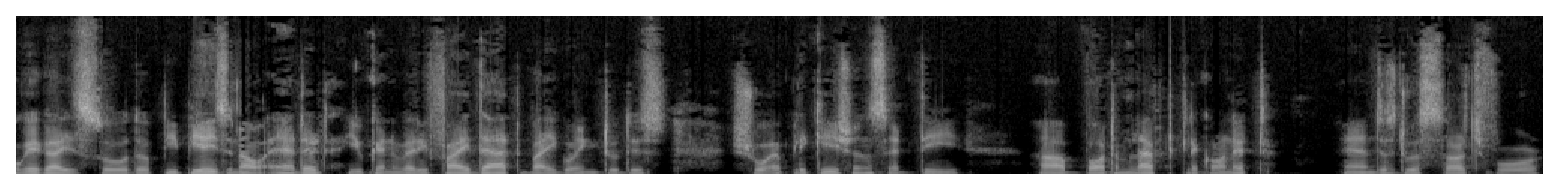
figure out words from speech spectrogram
okay guys so the PPA is now added. You can verify that by going to this show applications at the uh, bottom left. Click on it and just do a search for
